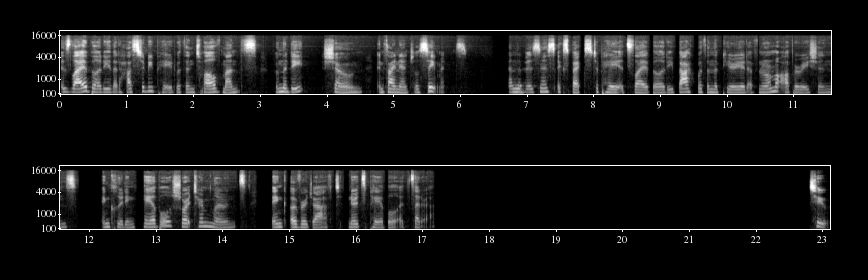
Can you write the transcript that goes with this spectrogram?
is liability that has to be paid within 12 months from the date shown in financial statements, and the business expects to pay its liability back within the period of normal operations, including payable short term loans, bank overdraft, notes payable, etc. Two,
